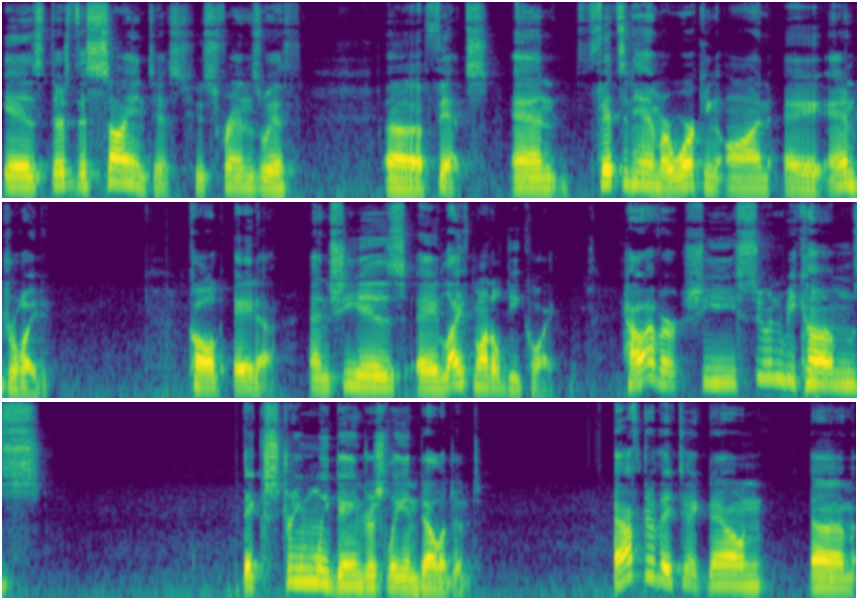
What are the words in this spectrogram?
is there's this scientist who's friends with uh, Fitz, and Fitz and him are working on a android called AIDA, and she is a life model decoy. However, she soon becomes extremely dangerously intelligent. After they take down um,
